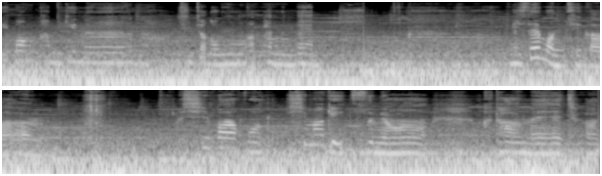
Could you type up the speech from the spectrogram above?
이번 감기는 진짜 너무 아팠는데 미세먼지가 심하고 심하게 있으면 그 다음에 제가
